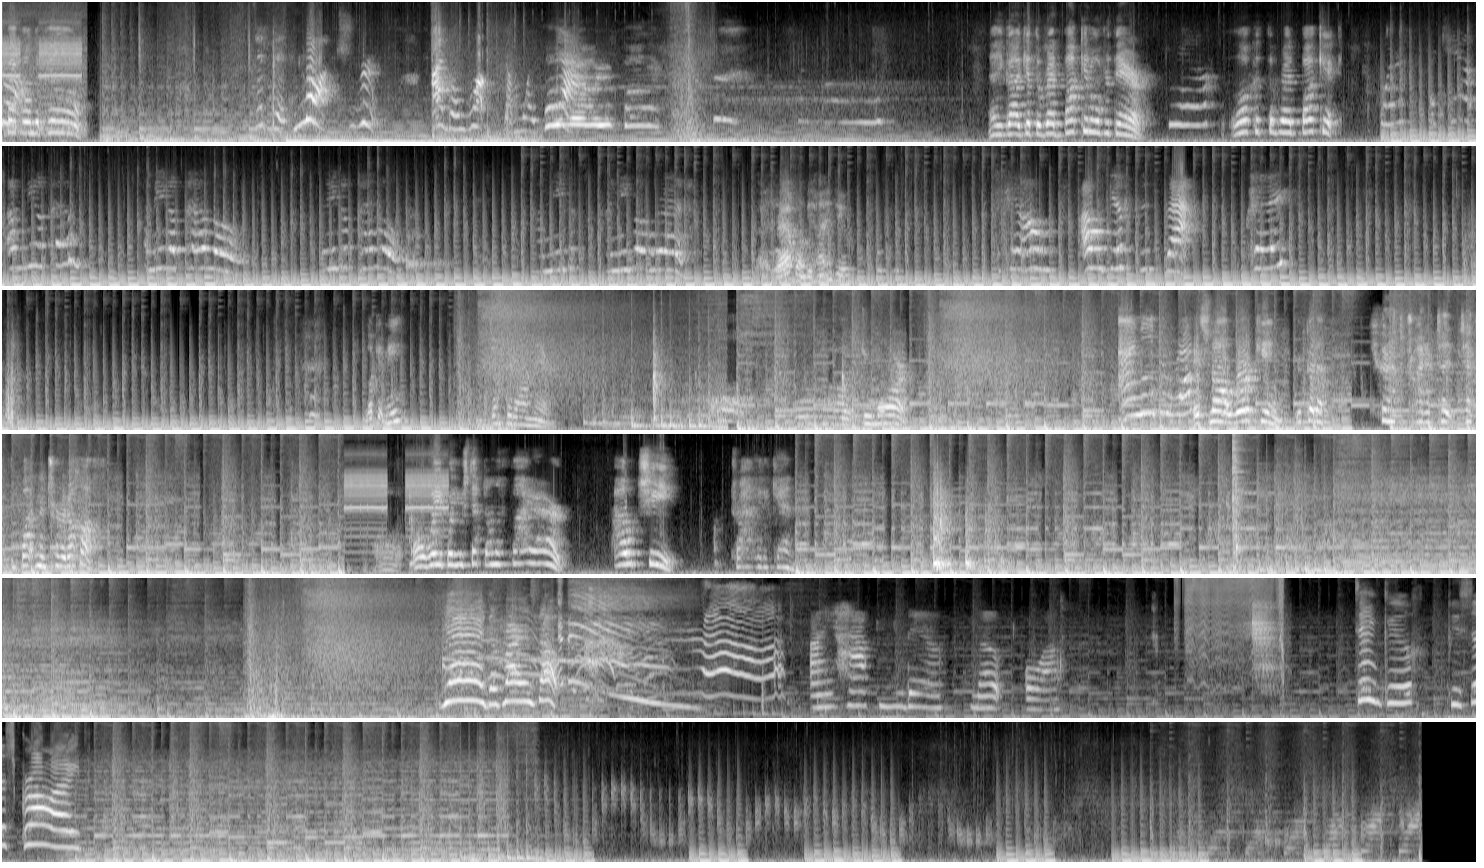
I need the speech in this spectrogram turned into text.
Back on the pillow! This is not true. Now you gotta get the red bucket over there! Yeah. Look at the red bucket! Where? I can't. I need a pillow. I need a pillow. I need a pillow. I need. I need a red. Gotta grab one behind you. Okay, I'll. I'll get this back. Okay. Look at me. Dump it on there. Oh, oh do more. I need a red. It's not working. You're gonna, you're gonna have to try to t- check the button and turn it off. Oh, oh wait, but you stepped on the fire. Ouchie. Try it again. The is up. I'm happy there. Melt off. Thank you. Please subscribe.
